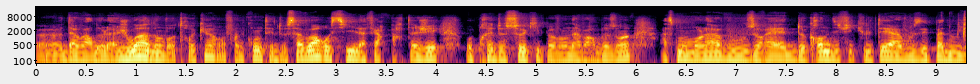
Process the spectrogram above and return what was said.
euh, d'avoir de la joie dans votre cœur en fin de compte et de savoir aussi la faire partager auprès de ceux qui peuvent en avoir besoin. À ce moment-là, vous aurez de grandes difficultés à vous épanouir.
